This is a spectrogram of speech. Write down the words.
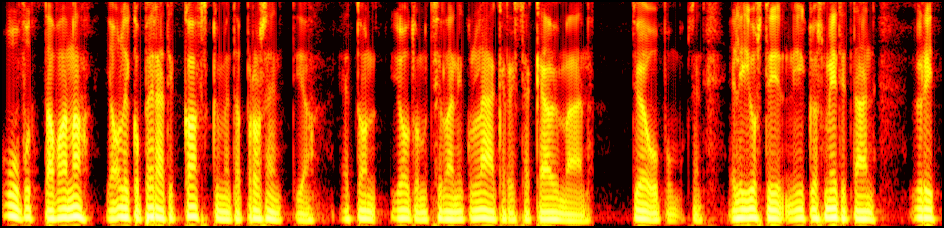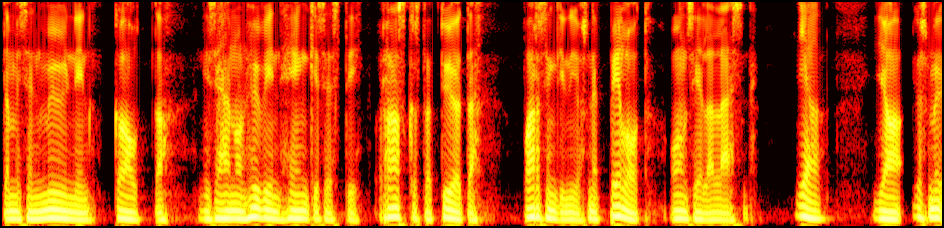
uuvuttavana ja oliko peräti 20 prosenttia että on joutunut sillä niin kuin lääkärissä käymään työuupumuksen. Eli just niin, jos mietitään yrittämisen myynnin kautta, niin sehän on hyvin henkisesti raskasta työtä, varsinkin jos ne pelot on siellä läsnä. Ja, ja jos me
